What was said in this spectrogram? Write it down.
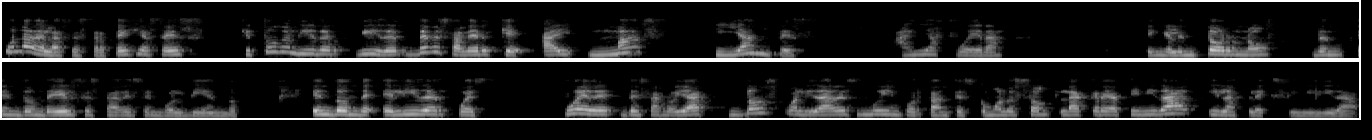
una de las estrategias es que todo líder, líder debe saber que hay más y antes, ahí afuera, en el entorno en donde él se está desenvolviendo, en donde el líder pues puede desarrollar dos cualidades muy importantes, como lo son la creatividad y la flexibilidad.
